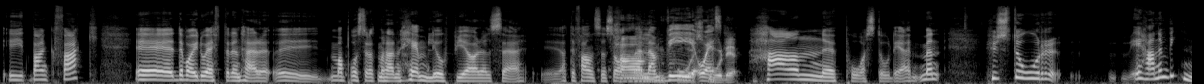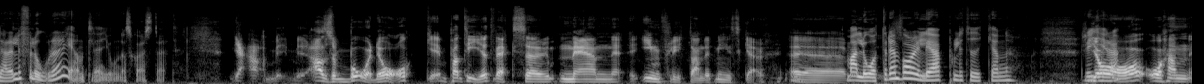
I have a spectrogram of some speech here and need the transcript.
i ett bankfack. Eh, det var ju då efter den här, eh, man påstår att man hade en hemlig uppgörelse, att det fanns en sån Han mellan V och S. Det. Han påstod det. Men hur stor är han en vinnare eller förlorare egentligen, Jonas Sjöstedt? Ja, alltså både och. Partiet växer men inflytandet minskar. Mm. Man låter den borgerliga politiken regera. Ja, och han,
